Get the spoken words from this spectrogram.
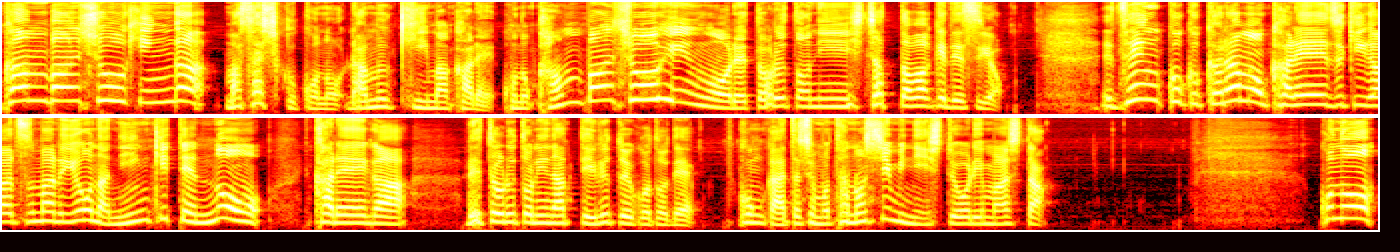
看板商品がまさしくこのラムキーマカレー。この看板商品をレトルトにしちゃったわけですよ。全国からもカレー好きが集まるような人気店のカレーがレトルトになっているということで今回私も楽しみにしておりました。この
